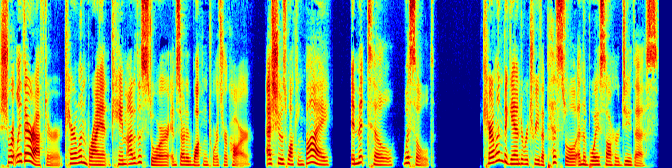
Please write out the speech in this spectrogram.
Shortly thereafter, Carolyn Bryant came out of the store and started walking towards her car. As she was walking by, Emmett Till whistled Carolyn began to retrieve a pistol, and the boys saw her do this.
